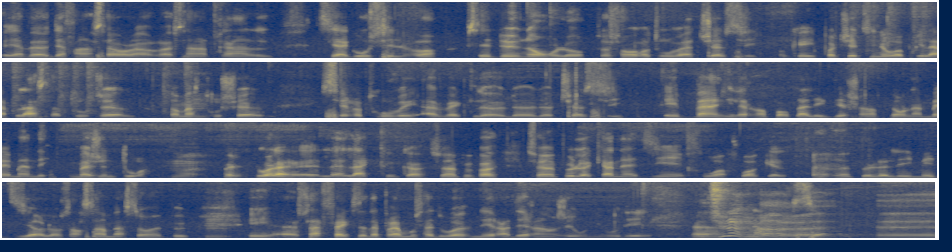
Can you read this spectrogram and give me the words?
il y avait un défenseur euh, central, Thiago Silva. Ces deux noms-là se sont retrouvés à Chelsea. OK? Pochettino a pris la place à Tuchel, Thomas mm. Tuchel. Il s'est retrouvé avec le, Chelsea et bang, il remporte la Ligue des Champions la même année. Imagine-toi. Imagine-toi, c'est, un peu, un peu le Canadien, fois, fois un peu les médias, là, ça ressemble à ça un peu. Mm. Et euh, ça fait que, d'après moi, ça doit venir à déranger au niveau des. tu la rumeur, euh,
